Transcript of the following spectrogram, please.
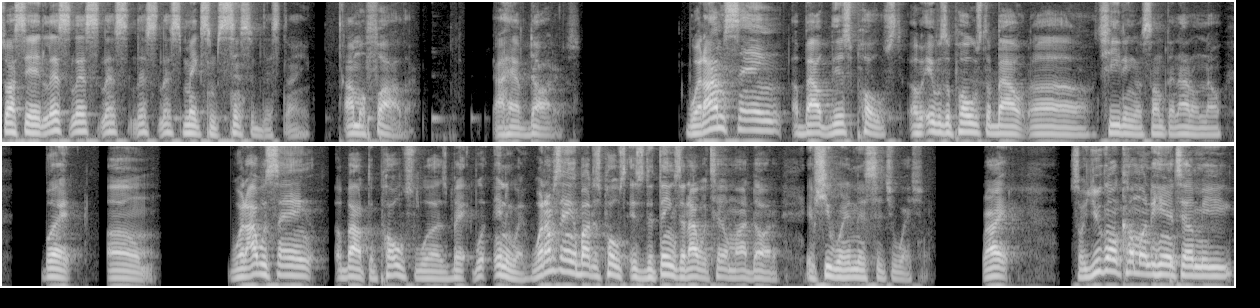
so i said let's let's let's let's let's make some sense of this thing i'm a father i have daughters what i'm saying about this post uh, it was a post about uh cheating or something i don't know but um what i was saying about the post was but anyway what i'm saying about this post is the things that i would tell my daughter if she were in this situation right so you're gonna come under here and tell me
